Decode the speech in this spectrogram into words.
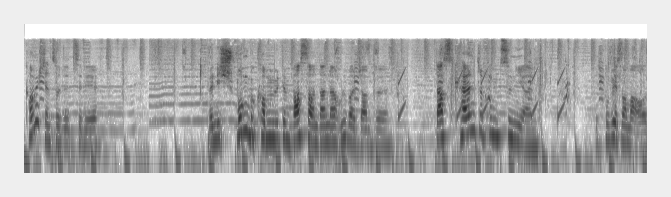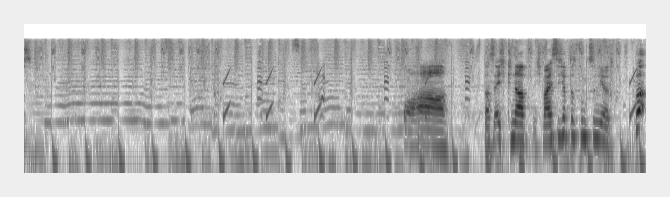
Komme ich denn zur CD? Wenn ich Schwung bekomme mit dem Wasser und dann darüber jumpe. Das könnte funktionieren. Ich probiere es nochmal aus. Boah, das ist echt knapp. Ich weiß nicht, ob das funktioniert. Ha,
